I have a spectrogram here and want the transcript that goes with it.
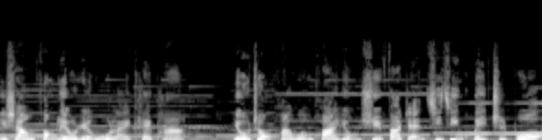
以上风流人物来开趴。由中华文化永续发展基金会直播。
